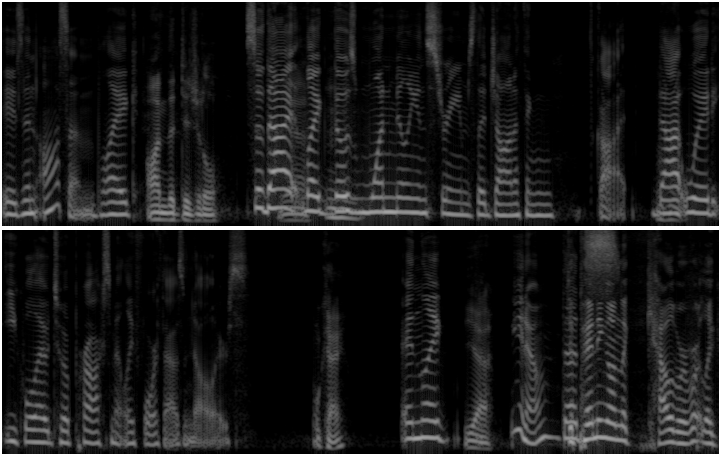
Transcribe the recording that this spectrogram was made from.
isn't awesome. Like on the digital. so that Yeah. like those 1 million streams that Jonathan got, Mm-hmm. that would equal out to approximately $4,000. Okay. And like, Yeah. you know, that's depending on the caliber of art like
